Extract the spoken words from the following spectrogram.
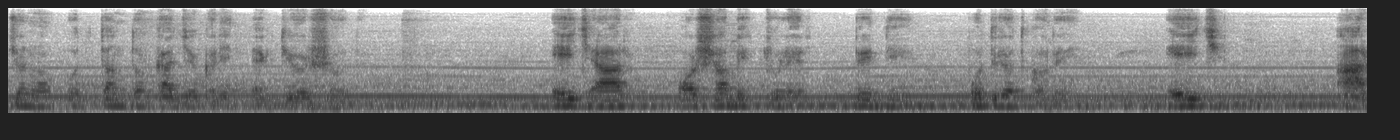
জন্য অত্যন্ত কার্যকরী একটি ওষুধ এইচ আর অস্বাভাবিক চুলের বৃদ্ধি প্রতিরোধ করে। এইচ আর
